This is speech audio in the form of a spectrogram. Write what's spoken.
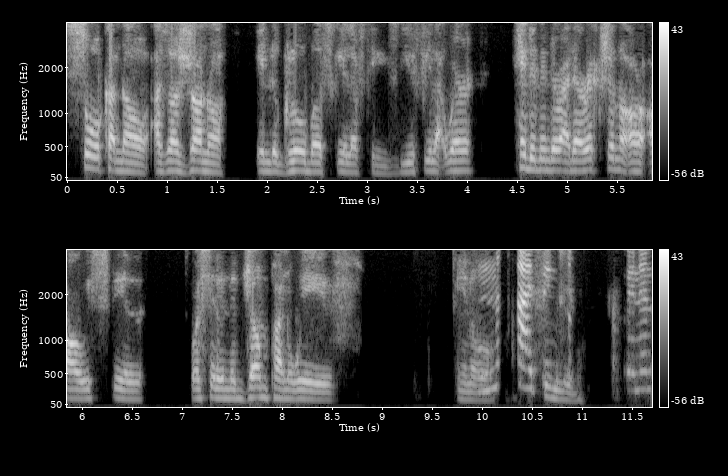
soca now as a genre in the global scale of things? Do you feel like we're heading in the right direction or are we still we're still in the jump and wave you know No, I think so. in an,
